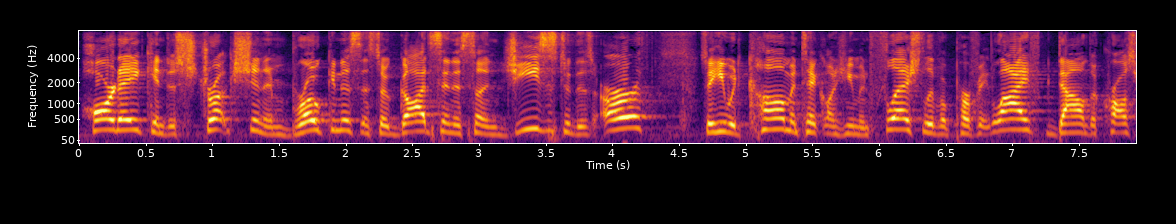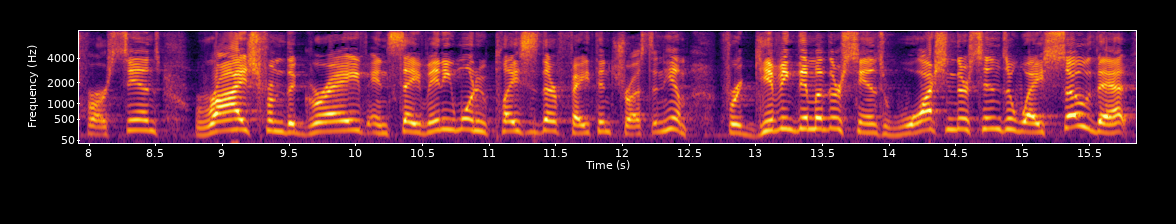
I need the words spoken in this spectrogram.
heartache and destruction and brokenness. And so God sent His Son Jesus to this earth so He would come and take on human flesh, live a perfect life, die on the cross for our sins, rise from the grave, and save anyone who places their faith and trust in Him, forgiving them of their sins, washing their sins away, so that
